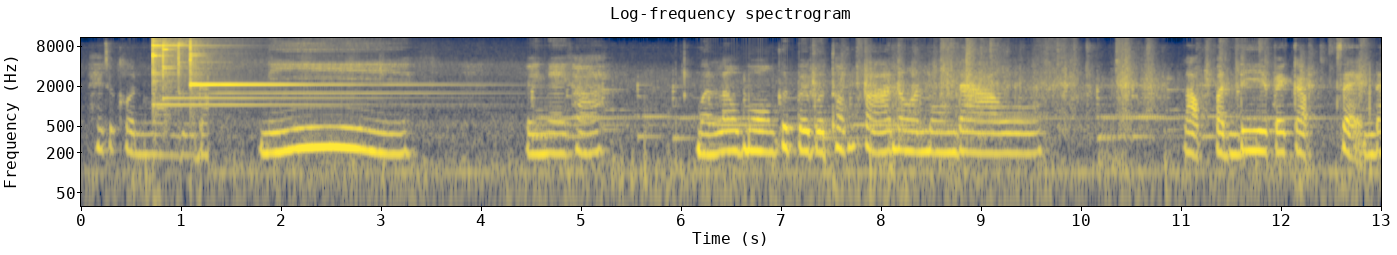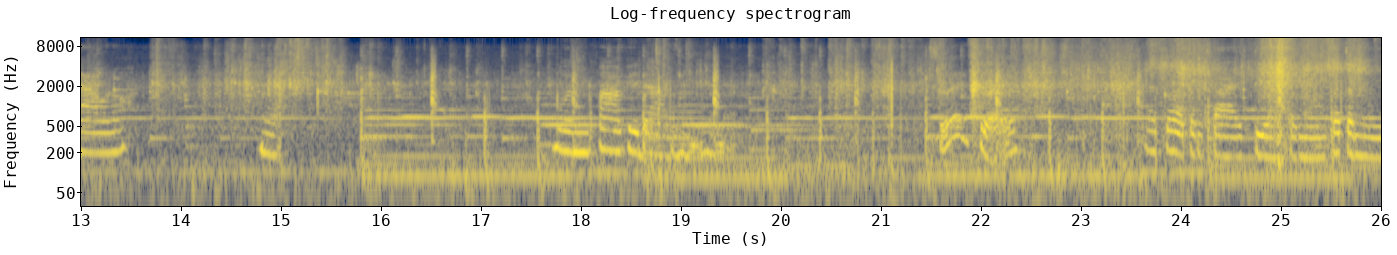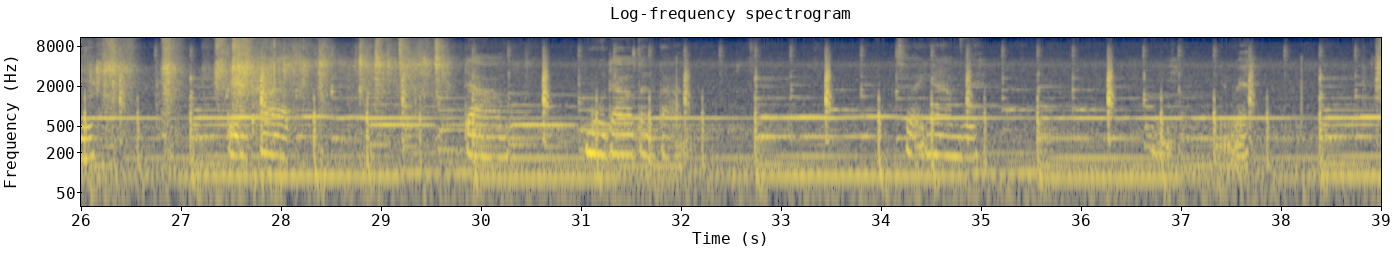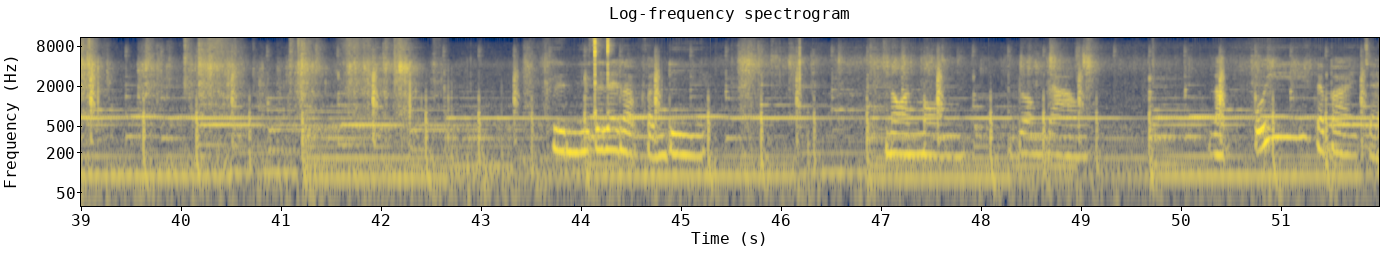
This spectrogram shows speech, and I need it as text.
ให้ทุกคนมองดูดาวนี่ เป็นไงคะ เหมือนเรามองขึ้นไปบนท้องฟ้านอนมองดาว หลับฝันดีไปกับแสงดาวเนาะ เนี่ยบนฝ้าเพดานเห็นไหมเนี่ยสวยสวยแล้วก็ตรงปลายเตียงตรงนู้นก็จะมีเป็นภาพดาวหมู่ดาวต่างๆ สวยงาม คืนนี้จะได้หลับฝันดี นอนมองดวงดาว หลับปุ้ยสบายใจ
